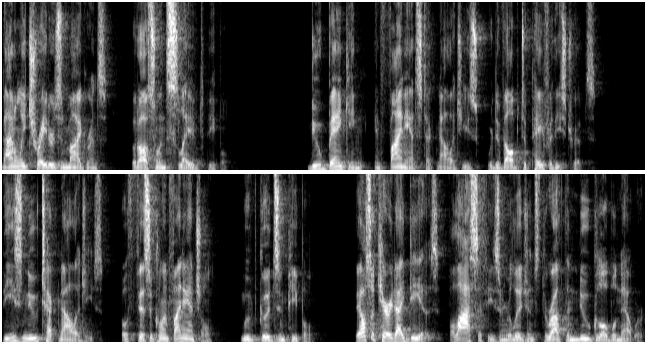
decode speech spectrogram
not only traders and migrants, but also enslaved people. New banking and finance technologies were developed to pay for these trips. These new technologies, both physical and financial, moved goods and people. They also carried ideas, philosophies, and religions throughout the new global network.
